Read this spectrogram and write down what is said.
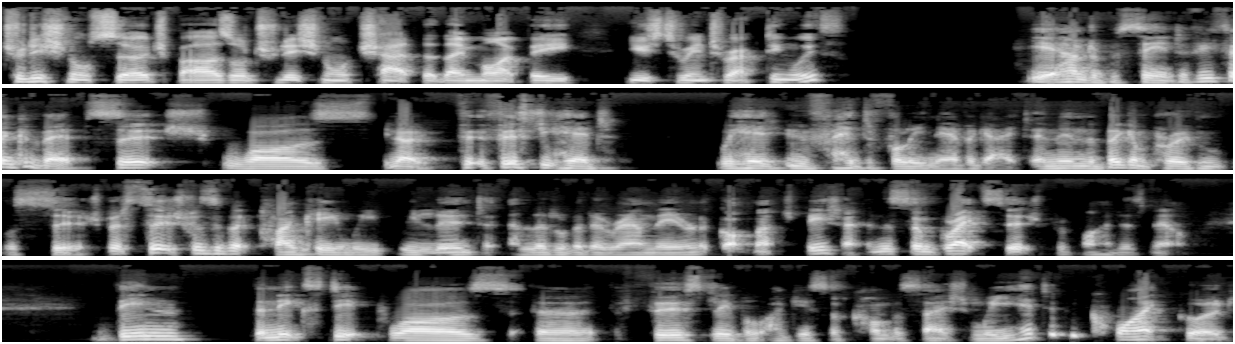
traditional search bars or traditional chat that they might be used to interacting with? Yeah, hundred percent. If you think of that, search was, you know, first you had we had you've had to fully navigate, and then the big improvement was search. But search was a bit clunky, and we we learned a little bit around there, and it got much better. And there's some great search providers now. Then the next step was the first level, I guess, of conversation where you had to be quite good.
